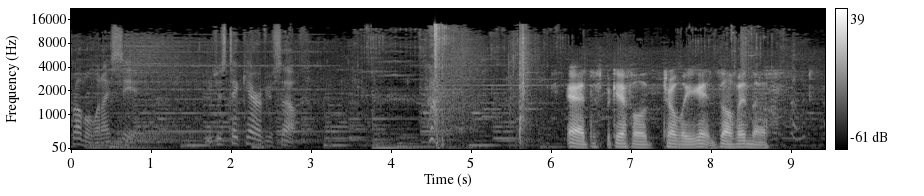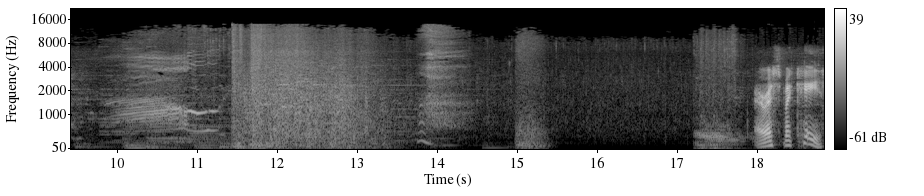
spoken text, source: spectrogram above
trouble when I see it. You just take care of yourself. Yeah, just be careful of trouble you get yourself in though. I rest my case.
